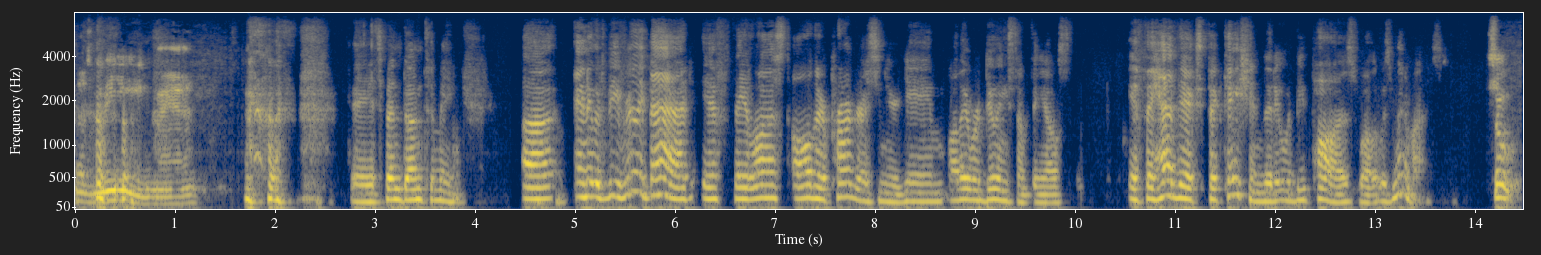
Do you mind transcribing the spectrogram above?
That's mean, man. hey, it's been done to me. Uh, and it would be really bad if they lost all their progress in your game while they were doing something else if they had the expectation that it would be paused while it was minimized. So,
